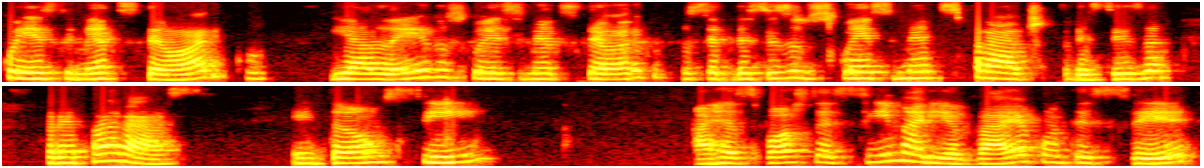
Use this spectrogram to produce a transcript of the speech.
conhecimentos teóricos, e além dos conhecimentos teóricos, você precisa dos conhecimentos práticos, precisa preparar-se. Então, sim, a resposta é sim, Maria, vai acontecer,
